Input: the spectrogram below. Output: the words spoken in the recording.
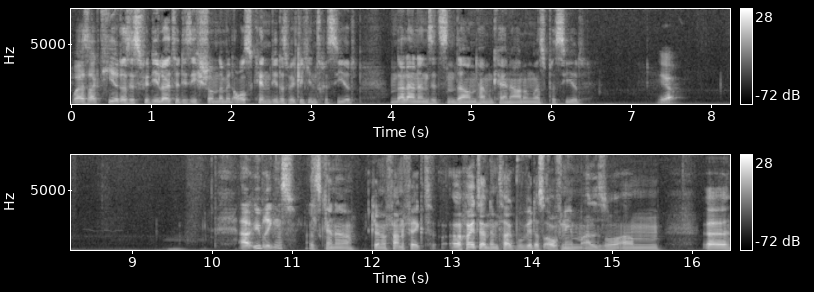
wo er sagt, hier, das ist für die Leute, die sich schon damit auskennen, die das wirklich interessiert. Und alle anderen sitzen da und haben keine Ahnung, was passiert. Ja. Ah, übrigens, als kleiner, kleiner Fun Fact, äh, heute an dem Tag, wo wir das aufnehmen, also am äh,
